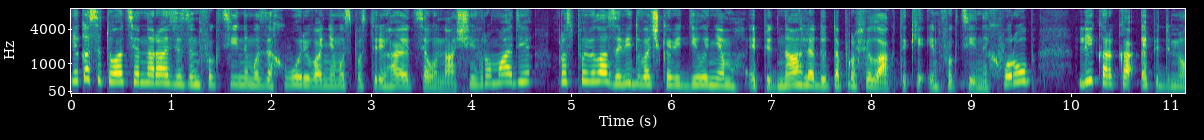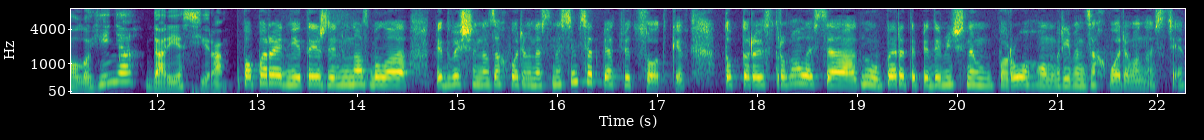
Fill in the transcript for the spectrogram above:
Яка ситуація наразі з інфекційними захворюваннями спостерігається у нашій громаді, розповіла завідувачка відділенням епіднагляду та профілактики інфекційних хвороб, лікарка-епідеміологиня Дар'я Сіра. Попередній тиждень у нас була підвищена захворюваність на 75%, тобто реєструвалися ну, перед епідемічним порогом рівень захворюваності.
